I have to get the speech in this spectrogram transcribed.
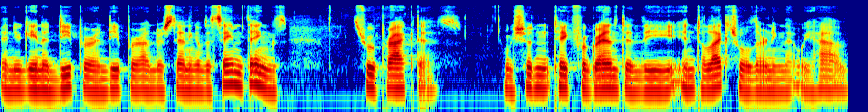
And you gain a deeper and deeper understanding of the same things through practice. We shouldn't take for granted the intellectual learning that we have.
